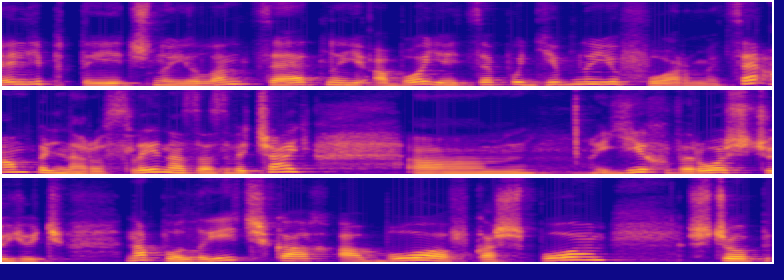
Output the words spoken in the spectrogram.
еліптичної, ланцетної або яйцеподібної форми. Це ампельна рослина. Зазвичай ем, їх вирощують на поличках або в кашпо, щоб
